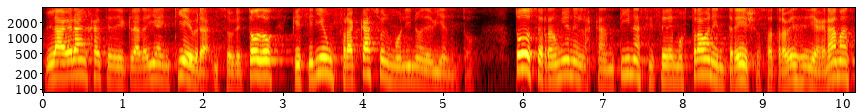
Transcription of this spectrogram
la granja se declararía en quiebra y sobre todo que sería un fracaso el molino de viento. Todos se reunían en las cantinas y se demostraban entre ellos, a través de diagramas,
